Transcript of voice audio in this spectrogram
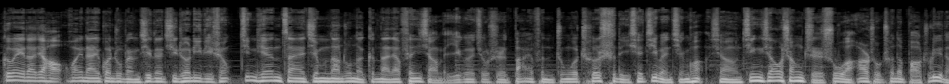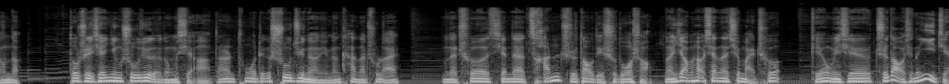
各位大家好，欢迎大家关注本期的汽车立体声。今天在节目当中呢，跟大家分享的一个就是八月份中国车市的一些基本情况，像经销商指数啊、二手车的保值率等等，都是一些硬数据的东西啊。当然，通过这个数据呢，你能看得出来我们的车现在残值到底是多少？那要不要现在去买车？给我们一些指导性的意见。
